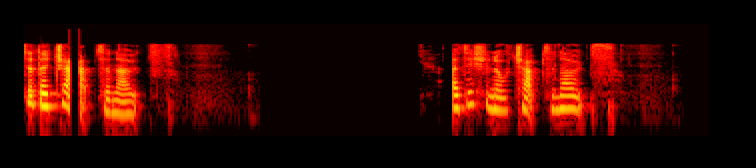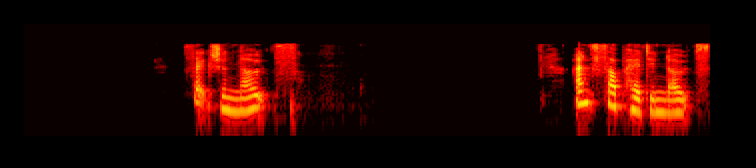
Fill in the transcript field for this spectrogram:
to the chapter notes. Additional chapter notes, section notes, and subheading notes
